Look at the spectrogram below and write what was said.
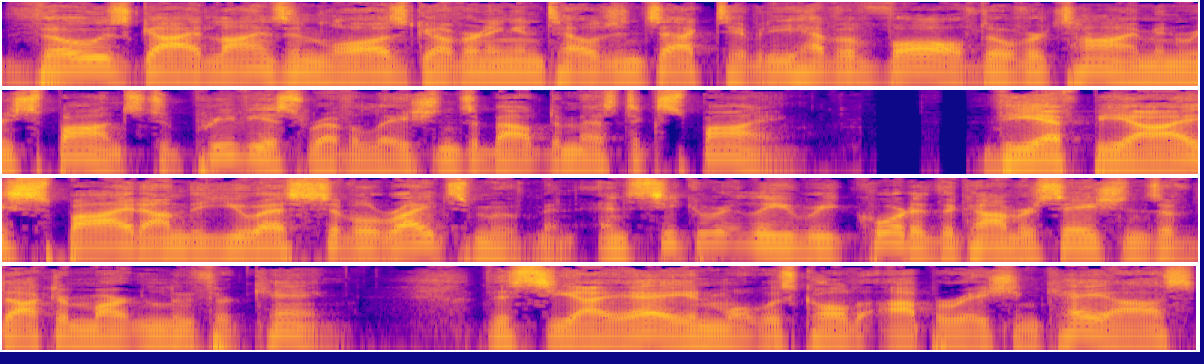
Those guidelines and laws governing intelligence activity have evolved over time in response to previous revelations about domestic spying. The FBI spied on the U.S. civil rights movement and secretly recorded the conversations of Dr. Martin Luther King. The CIA, in what was called Operation Chaos,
